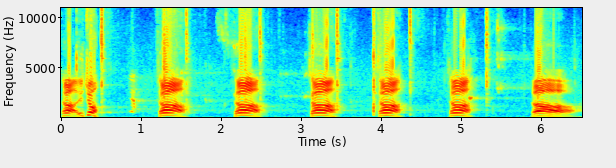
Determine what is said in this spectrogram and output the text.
자, 이쪽, 자, 자, 자, 자, 자, 자.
